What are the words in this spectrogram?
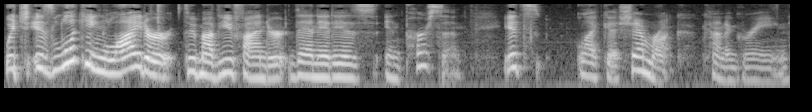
which is looking lighter through my viewfinder than it is in person. It's like a shamrock kind of green.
